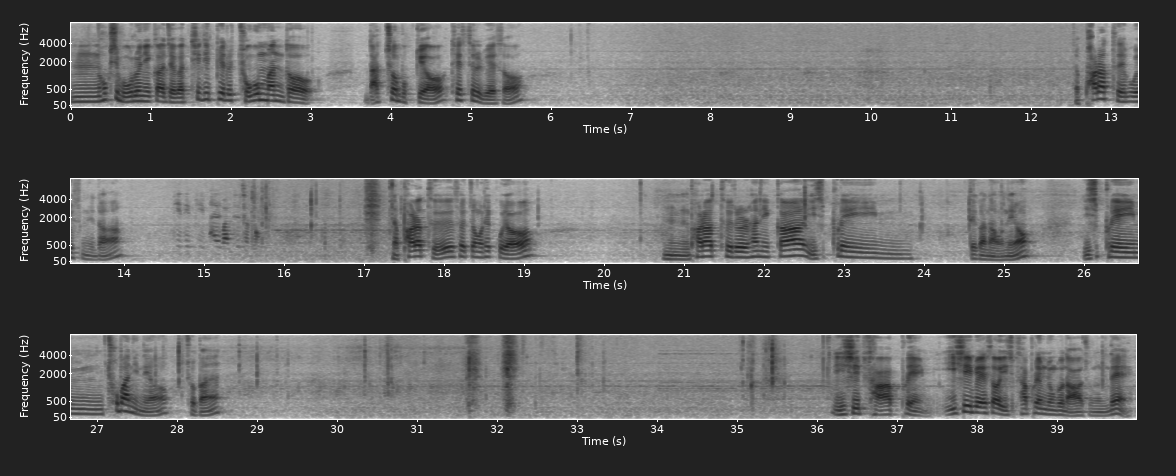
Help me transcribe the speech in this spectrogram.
음, 혹시 모르니까 제가 TDP를 조금만 더 낮춰 볼게요. 테스트를 위해서. 자, 8와트 해보겠습니다. DDP 8와트 적용. 자, 8와트 설정을 했고요. 음, 8와트를 하니까 20프레임 대가 나오네요. 20프레임 초반이네요. 초반. (24프레임) (20에서 24프레임) 정도 나와주는데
